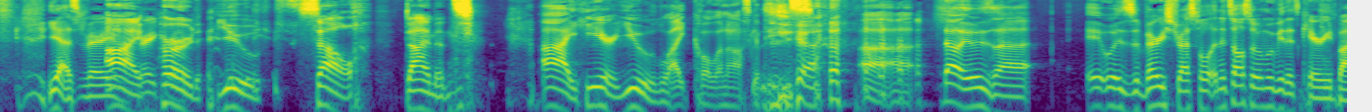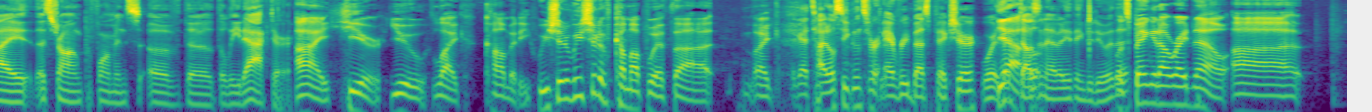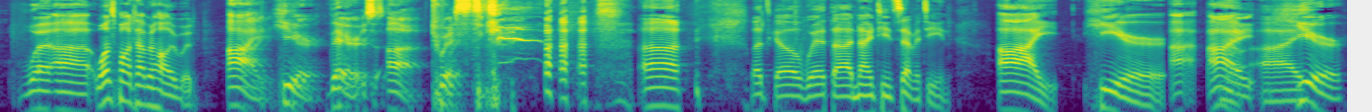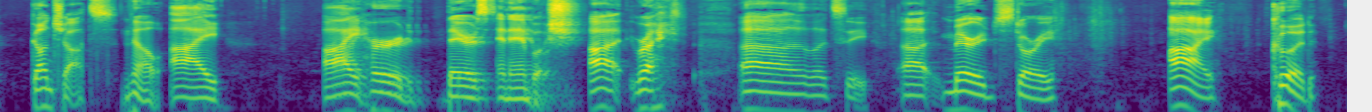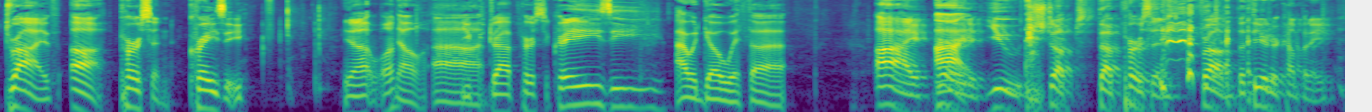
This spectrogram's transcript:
Yes, very I very heard correct. you sell diamonds. I hear you like colonoscopies. uh, no, it was uh, it was very stressful, and it's also a movie that's carried by a strong performance of the the lead actor. I hear you like comedy. We should we should have come up with uh like Like a title sequence for every Best Picture where Yeah, that doesn't well, have anything to do with it. let's bang it out right now. Uh, wha- uh Once Upon a Time in Hollywood. I hear there's a twist. Let's go with uh, 1917. I hear. I, I, No, I- hear gunshots. no, I. I heard there's an ambush. I right. Uh, let's see. Uh, marriage story. I could drive a person crazy. You know that one? No, you uh, could drive a person crazy. I would go with. Uh, I heard I- you stopped the person from the theater company.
